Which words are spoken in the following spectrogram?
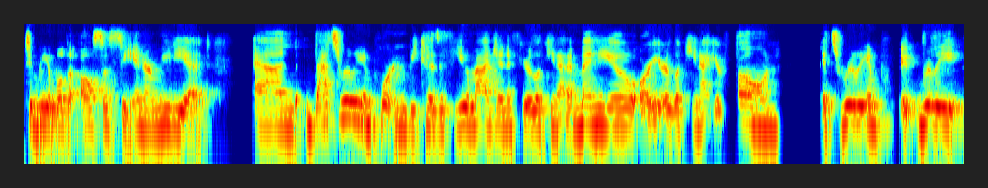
to be able to also see intermediate. And that's really important because if you imagine if you're looking at a menu or you're looking at your phone, it's really it really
